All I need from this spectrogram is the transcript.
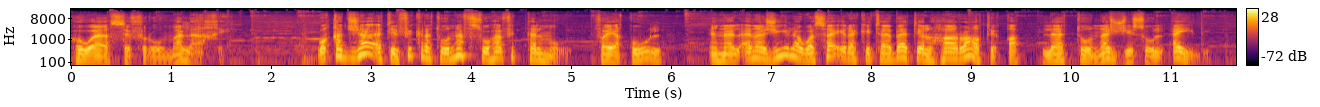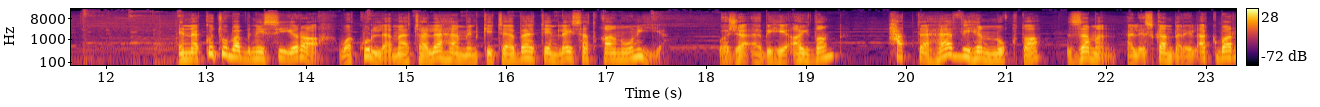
هو سفر ملاخي. وقد جاءت الفكرة نفسها في التلمود فيقول إن الأناجيل وسائر كتابات الهراطقه لا تنجس الأيدي. إن كتب ابن سيراخ وكل ما تلاها من كتابات ليست قانونية وجاء به أيضا حتى هذه النقطة زمن الإسكندر الأكبر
